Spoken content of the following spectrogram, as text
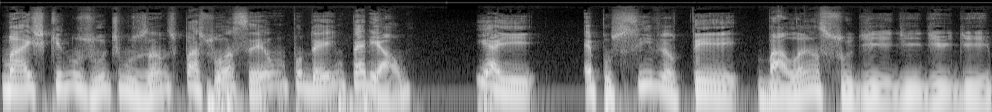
mas que nos últimos anos passou a ser um poder imperial. E aí é possível ter balanço de, de, de, de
